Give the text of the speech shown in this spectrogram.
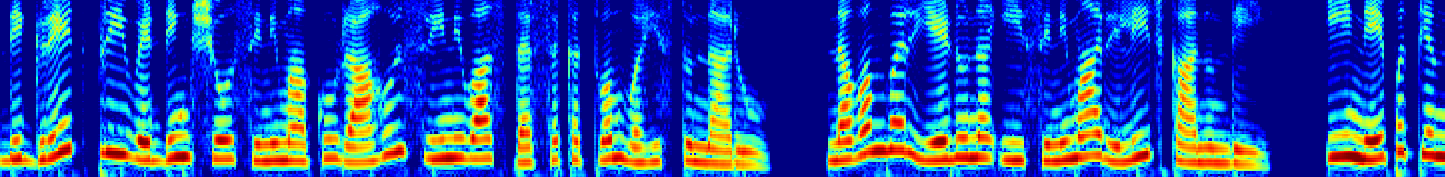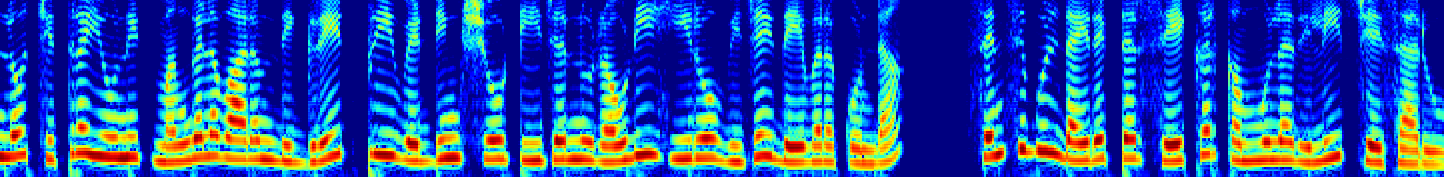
The great pre wedding show సినిమాకు రాహుల్ శ్రీనివాస్ దర్శకత్వం వహిస్తున్నారు. నవంబర్ ఏడున ఈ సినిమా రిలీజ్ కానుంది. ఈ నేపథ్యంలో చిత్ర యూనిట్ మంగళవారం the great pre wedding show టీజర్ను rowdy hero Vijay Deverakonda sensible director Sekhar Kammula release చేశారు.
